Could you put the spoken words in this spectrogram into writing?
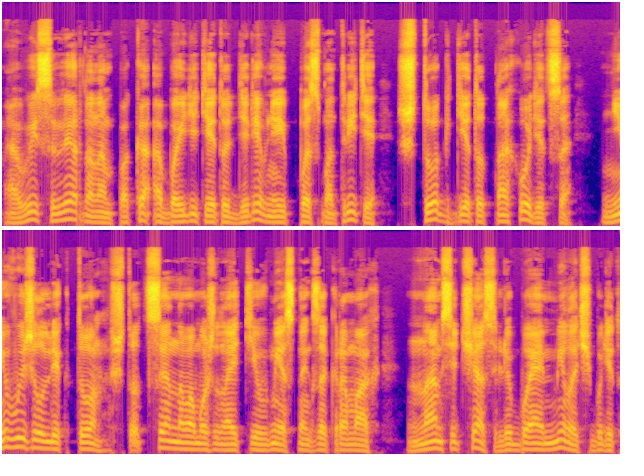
а вы с Верноном пока обойдите эту деревню и посмотрите, что где тут находится. Не выжил ли кто, что ценного можно найти в местных закромах. Нам сейчас любая мелочь будет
